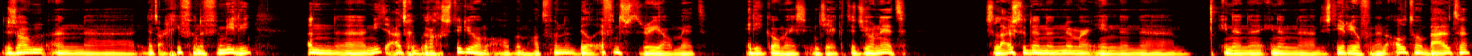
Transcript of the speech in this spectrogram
de zoon een, in het archief van de familie... een niet uitgebracht studioalbum had van een Bill Evans trio... met Eddie Gomez en Jack de Jonette. Ze luisterden een nummer in, een, uh, in, een, uh, in een, de stereo van een auto buiten.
